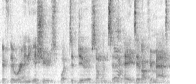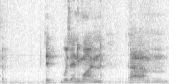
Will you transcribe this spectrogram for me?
if there were any issues, what to do if someone said, Yeah. "Hey, take off your mask." But did was anyone um,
